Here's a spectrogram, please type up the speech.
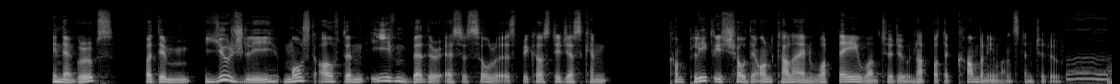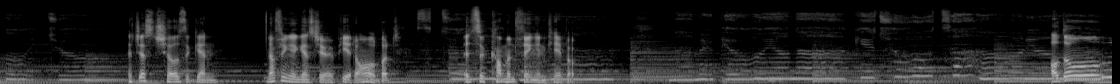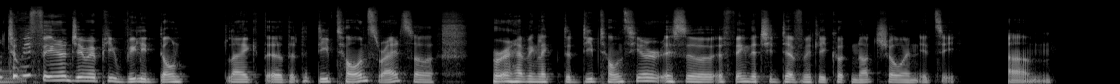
in their groups, but they're usually, most often, even better as a soloist because they just can completely show their own color and what they want to do, not what the company wants them to do. It just shows again, nothing against JYP at all, but it's a common thing in K-pop. Although, to be fair, JYP really don't like the, the, the, deep tones, right? So her having like the deep tones here is a, a thing that she definitely could not show in ITZY. Um,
